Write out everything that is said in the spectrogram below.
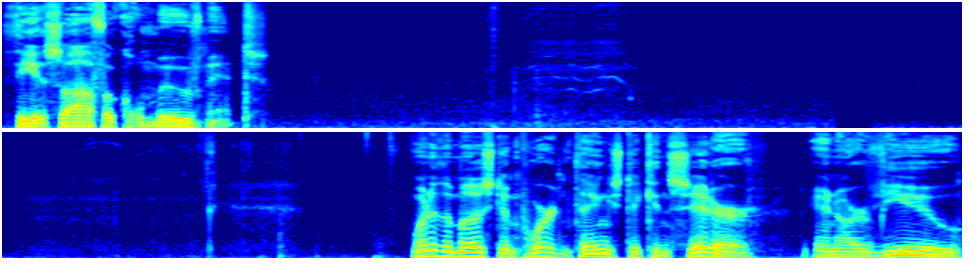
theosophical movement. One of the most important things to consider in our view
